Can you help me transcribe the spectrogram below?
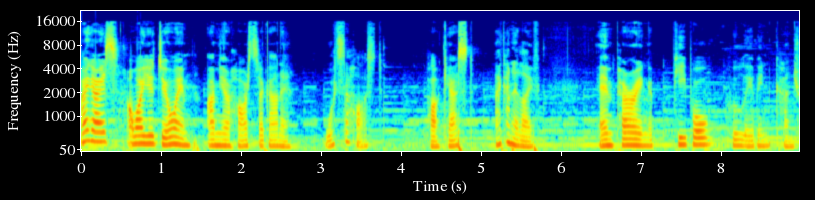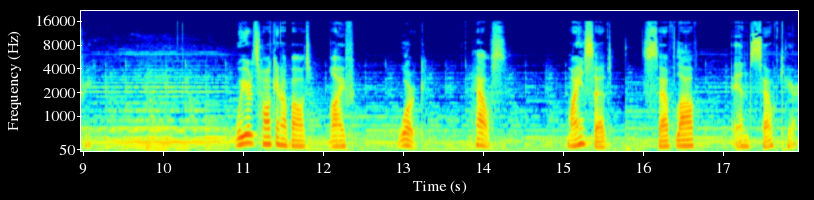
Hi guys, how are you doing? I'm your host Akane. What's the host? Podcast Akane Life. Empowering people who live in country. We are talking about life, work, health, mindset, self-love, and self-care.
